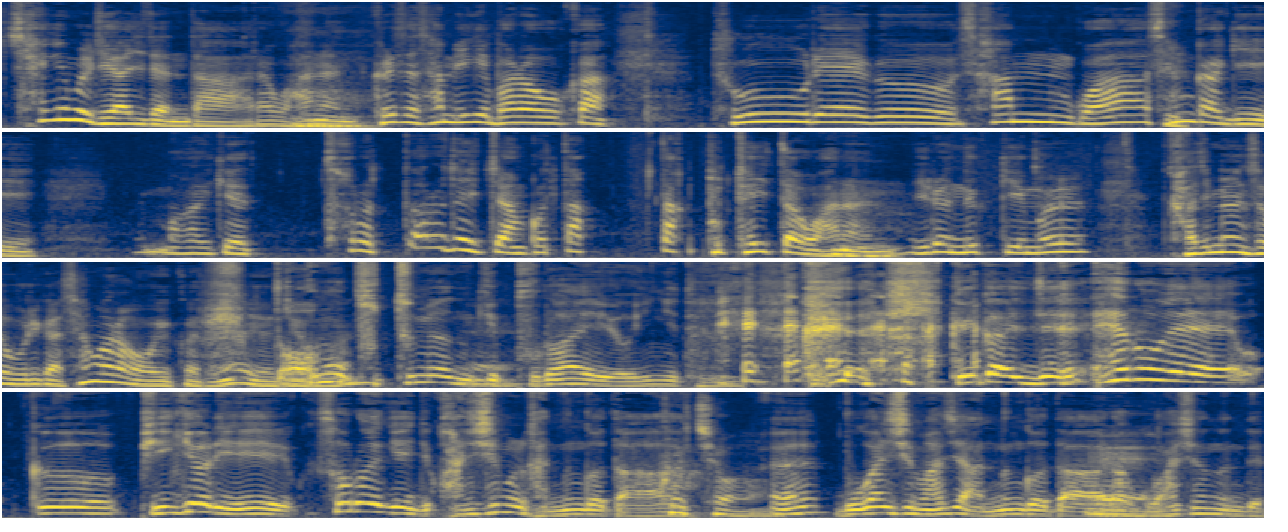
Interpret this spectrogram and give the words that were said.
책임을 져야지 된다라고 하는 어. 그래서 참 이게 뭐라고 할까 둘의 그 삶과 생각이 막 이렇게 서로 떨어져 있지 않고 딱 딱 붙어 있다고 하는 음. 이런 느낌을 가지면서 우리가 생활하고 있거든요. 요즘은. 너무 붙으면 이게 네. 불화의 요인이 되는. 그러니까 이제 해로의 그 비결이 서로에게 이제 관심을 갖는 거다. 그렇죠. 예? 무관심하지 않는 거다라고 네. 하셨는데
